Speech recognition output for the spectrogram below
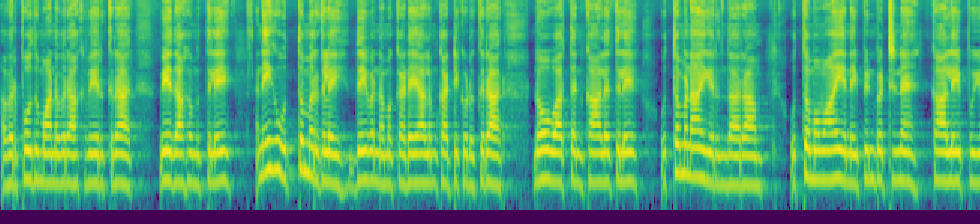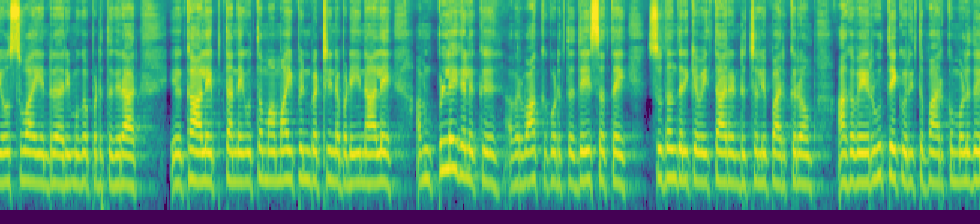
அவர் போதுமானவராகவே இருக்கிறார். வேதாகமத்திலே அநேக உத்தமர்களை தேவன் நமக்கு அடையாளம் காட்டி கொடுக்கிறார். நோவா தன் காலத்திலே உத்தமனாய் இருந்தாராம் உத்தமமாய் என்னை பின்பற்றின காலேப்பு யோசுவா என்று அறிமுகப்படுத்துகிறார். காலை தன்னை உத்தமமாய் பின்பற்றினபடியினாலே அவன் பிள்ளைகளுக்கு அவர் வாக்கு கொடுத்த தேசத்தை சுதந்திரிக்க வைத்தார் என்று சொல்லி பார்க்கிறோம். ஆகவே ரூத்தை குறித்து பார்க்கும் பொழுது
